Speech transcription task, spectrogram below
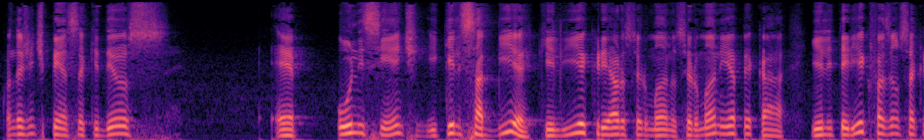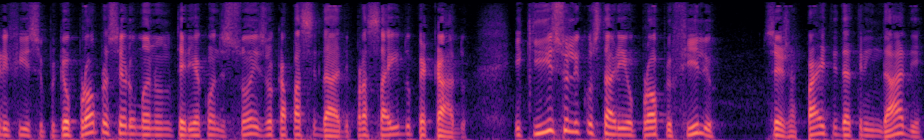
Quando a gente pensa que Deus é onisciente e que ele sabia que ele ia criar o ser humano, o ser humano ia pecar e ele teria que fazer um sacrifício, porque o próprio ser humano não teria condições ou capacidade para sair do pecado, e que isso lhe custaria o próprio filho, ou seja, parte da trindade,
